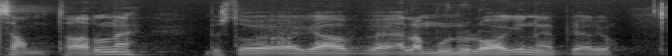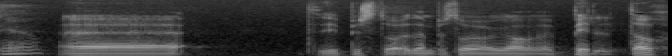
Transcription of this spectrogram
samtalene. Består òg av, Eller monologene blir det jo. Ja. Eh, de består, den består jo av bilder.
